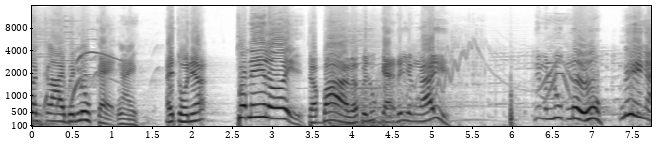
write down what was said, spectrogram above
มันกลายเป็นลูกแกะไง ไอ้ตัวเนี้ย ตัวนี้เลย จะบ้าเหรอเป็นลูกแกะได้ยังไง นี่มันลูกหมู นี่ไง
